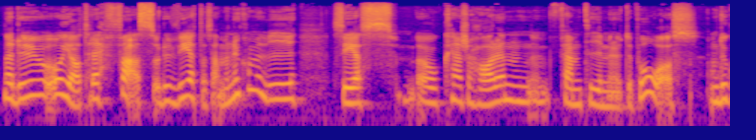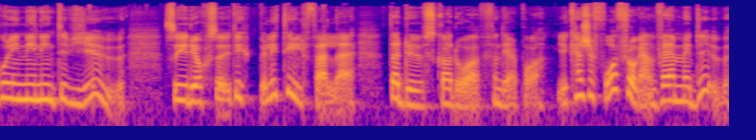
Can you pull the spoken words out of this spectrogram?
När du och jag träffas och du vet att men nu kommer vi ses och kanske har en 5-10 minuter på oss. Om du går in i en intervju så är det också ett ypperligt tillfälle där du ska då fundera på, jag kanske får frågan, vem är du?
